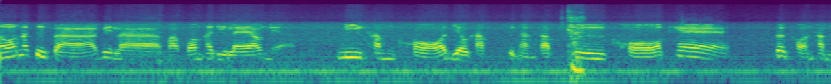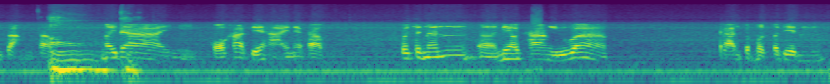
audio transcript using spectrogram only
น้องนักศึกษาเวลามาฟ้องคดีแล้วเนี่ย มีคำขอเดียวครับคุณนันครับค่ะคือขอแค่เพื่อถอนคำสั่งครับอ๋อไม่ได้ขอค่าเสียหายนะครับ เพราะฉะนั้นเอ่อแนวทางหรือว่า การกำหนดประเด็นเอ่อ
